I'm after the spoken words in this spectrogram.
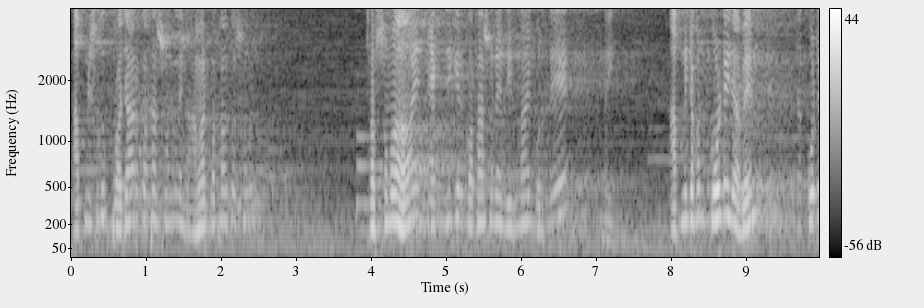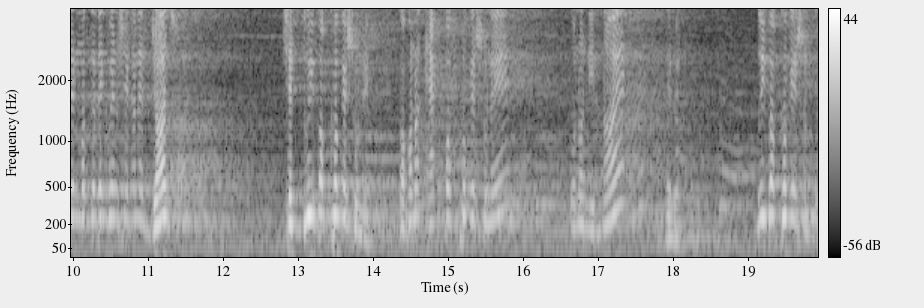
আপনি শুধু প্রজার কথা শুনলেন, আমার কথাও তো শুনুন। সবসময় একদিকের কথা শুনে নির্ণয় করতে নেই। আপনি যখন কোর্টে যাবেন কোর্টের মধ্যে দেখবেন সেখানে জজ, সে দুই পক্ষকে শুনে, কখনো এক পক্ষকে শুনে কোনো নির্ণয় দেবে না। দুই পক্ষকেই শুনবে।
